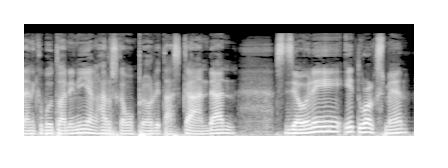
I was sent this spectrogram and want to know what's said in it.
dan kebutuhan ini yang harus kamu prioritaskan. Dan sejauh ini it works, man.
